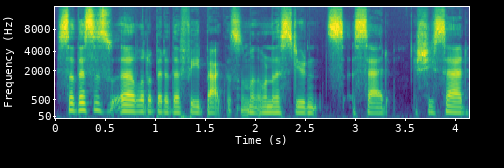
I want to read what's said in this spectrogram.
So this is a little bit of the feedback. This is one of the students said. She said,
